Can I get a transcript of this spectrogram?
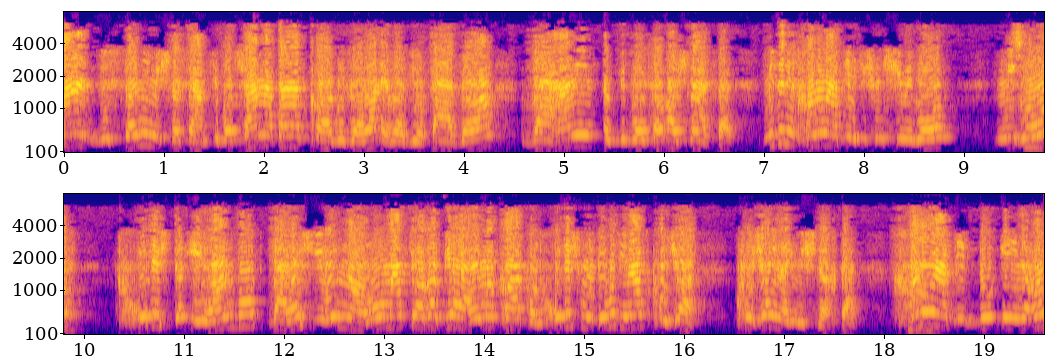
من دوستانی می‌شناسم که با چند نفر از کارگزاران رادیو فردا و همین بیبویسا آشنا هستن. می‌دونید خانم عبدی یکیشون چی می‌گفت؟ می‌گفت خودش در ایران بود براش یهو نامه اومد که آقا بیا برای ما کار کن. خودش مونده بود اینا از کجا؟ کجا اینا میشناختن؟ خانم عبدی دو اینها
